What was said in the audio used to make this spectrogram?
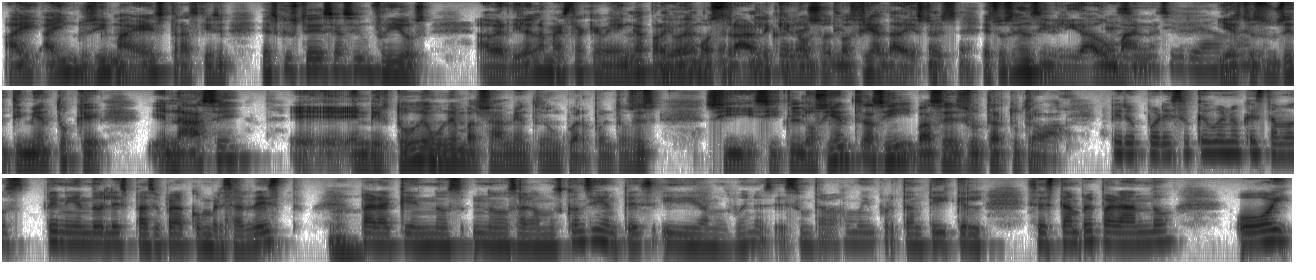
hay, hay inclusive maestras que dicen, es que ustedes se hacen fríos. A ver, dile a la maestra que venga para yo demostrarle que no, no, es frialdad, esto es, esto es sensibilidad humana. y esto es un sentimiento que nace eh, en virtud de un embalsamiento de un cuerpo. Entonces, si, si lo sientes así, vas a disfrutar tu trabajo. Pero por eso qué bueno que estamos teniendo el espacio para conversar de esto, para que nos, nos hagamos conscientes y digamos, bueno, es, es, un trabajo muy importante y que se están preparando Hoy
